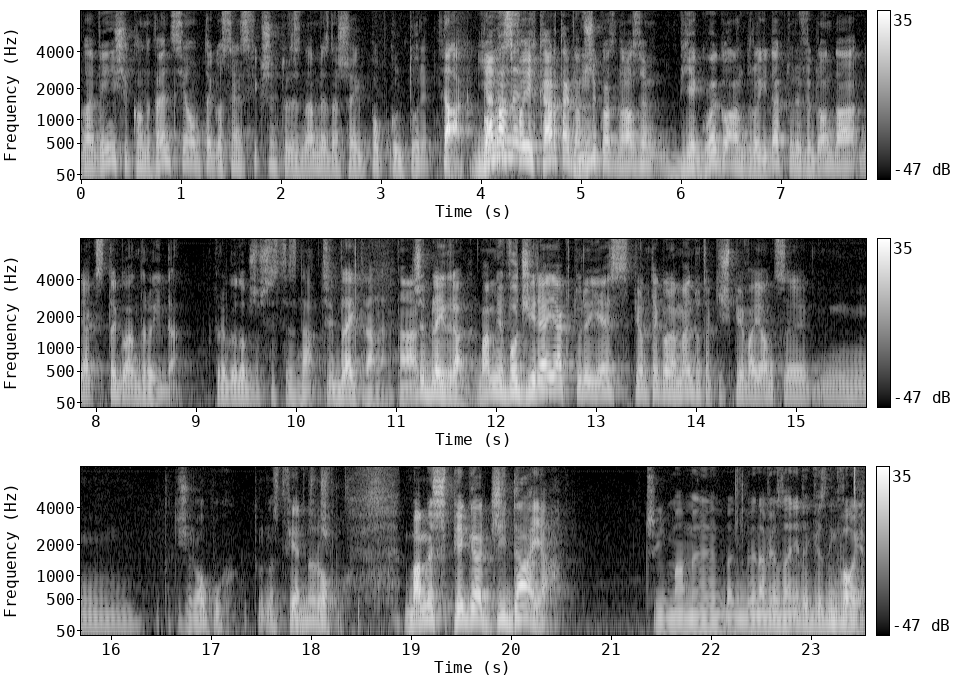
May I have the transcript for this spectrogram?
bawienie się konwencją tego science fiction, który znamy z naszej popkultury. Tak, Ja na mamy- swoich kartach na przykład znalazłem biegłego androida, który wygląda jak z tego androida, którego dobrze wszyscy znamy. Czyli Blade Runner, tak? Czy Blade Runner. Mamy Wodzireja, który jest z piątego elementu, taki śpiewający, mm, jakiś ropuch, trudno stwierdzić. No, ropuch. Mamy szpiega Jedi'a. Czyli mamy jakby nawiązanie do Gwiezdnych Wojen.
